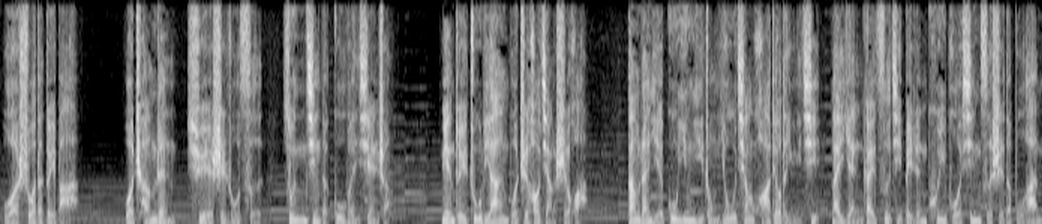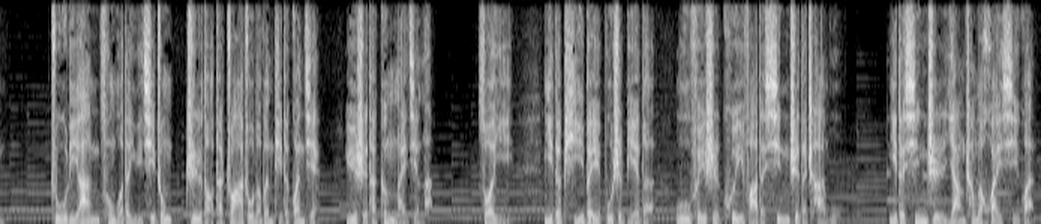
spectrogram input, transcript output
我说的对吧？我承认确实如此，尊敬的顾问先生。面对朱利安，我只好讲实话，当然也故意用一种油腔滑调的语气来掩盖自己被人窥破心思时的不安。朱利安从我的语气中知道他抓住了问题的关键，于是他更来劲了。所以，你的疲惫不是别的，无非是匮乏的心智的产物。你的心智养成了坏习惯，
